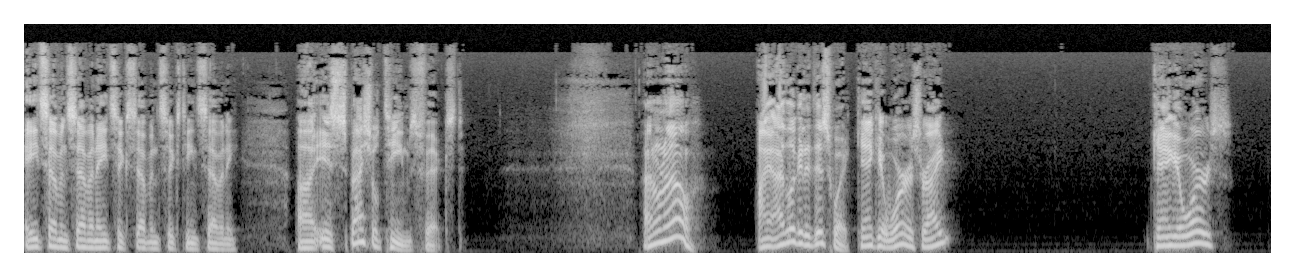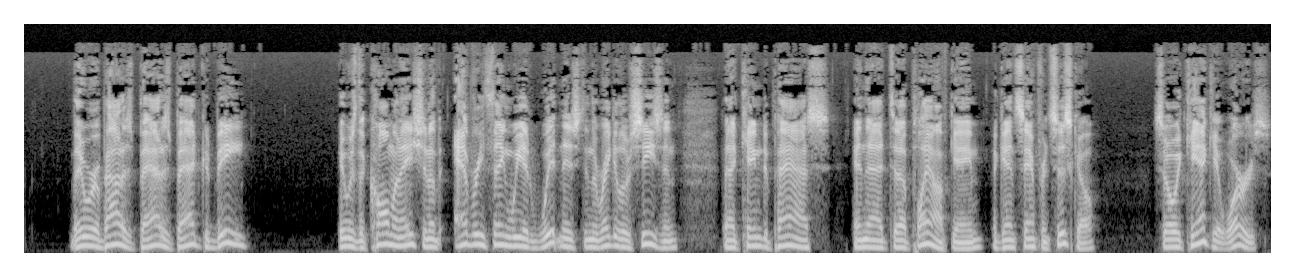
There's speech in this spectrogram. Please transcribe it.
877-867-1670. Uh, is special teams fixed? I don't know. I, I look at it this way. Can't get worse, right? Can't get worse. They were about as bad as bad could be. It was the culmination of everything we had witnessed in the regular season that came to pass in that uh, playoff game against San Francisco. So it can't get worse.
